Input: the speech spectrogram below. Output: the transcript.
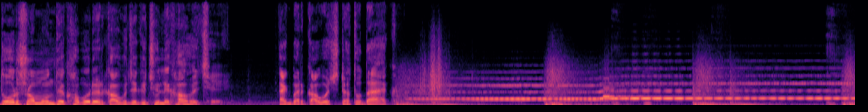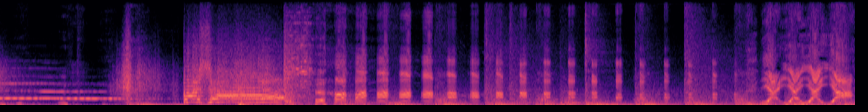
তোর সম্বন্ধে খবরের কাগজে কিছু লেখা হয়েছে। একবার কাগজটা তো দেখ। ইয়া ইয়া ইয়া ইয়া!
